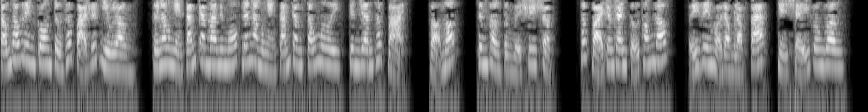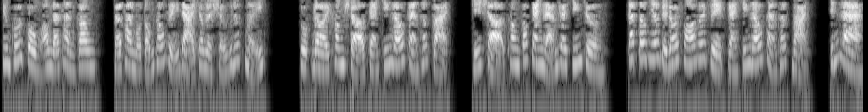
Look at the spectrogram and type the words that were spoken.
Tổng thống Lincoln từng thất bại rất nhiều lần, từ năm 1831 đến năm 1860, kinh doanh thất bại, vợ mất, tinh thần từng bị suy sụp, thất bại trong tranh cử thống đốc, ủy viên hội đồng lập pháp, nghị sĩ vân vân, nhưng cuối cùng ông đã thành công, trở thành một tổng thống vĩ đại trong lịch sử nước Mỹ. Cuộc đời không sợ càng chiến đấu càng thất bại, chỉ sợ không có can đảm ra chiến trường. Cách tốt nhất để đối phó với việc càng chiến đấu càng thất bại, chính là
